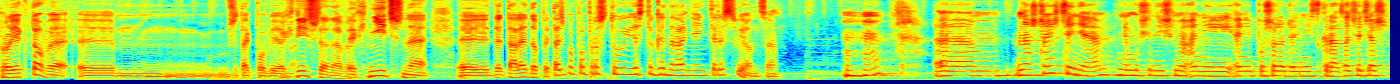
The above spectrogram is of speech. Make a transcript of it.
projektowe, yy, że tak powiem. Techniczne nawet. Techniczne yy, detale dopytać, bo po prostu jest to generalnie interesujące. Mhm. Na szczęście nie, nie musieliśmy ani, ani poszerzać, ani skracać, chociaż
